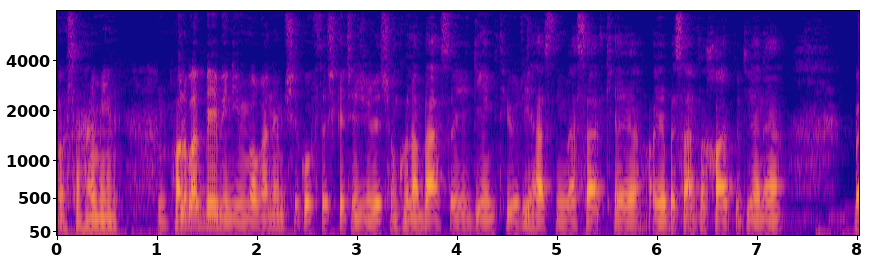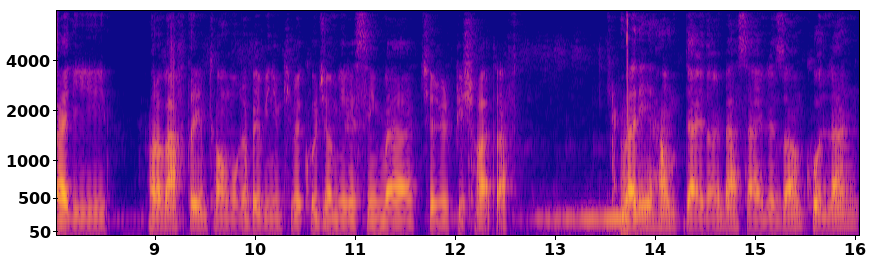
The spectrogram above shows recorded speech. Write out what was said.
واسه همین حالا باید ببینیم. واقعا نمیشه گفتش که چجوریه چون کلا بحثای گیم تیوری هستیم وسط که آیا به صرفه خواهد بود یا نه. ولی حالا وقت داریم تا اون موقع ببینیم که به کجا می‌رسیم و چجور پیش خواهد رفت. ولی هم در ادامه بحث علیرضا هم کلا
